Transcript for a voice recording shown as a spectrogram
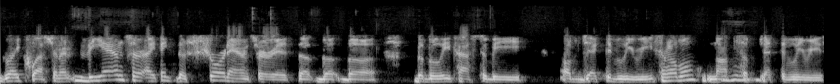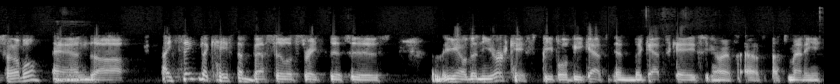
great question. And the answer, I think, the short answer is the the the, the belief has to be objectively reasonable, not mm-hmm. subjectively reasonable. Mm-hmm. And uh, I think the case that best illustrates this is you know, the New York case, people be Goetz, in the Goetz case, you know, as, as many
